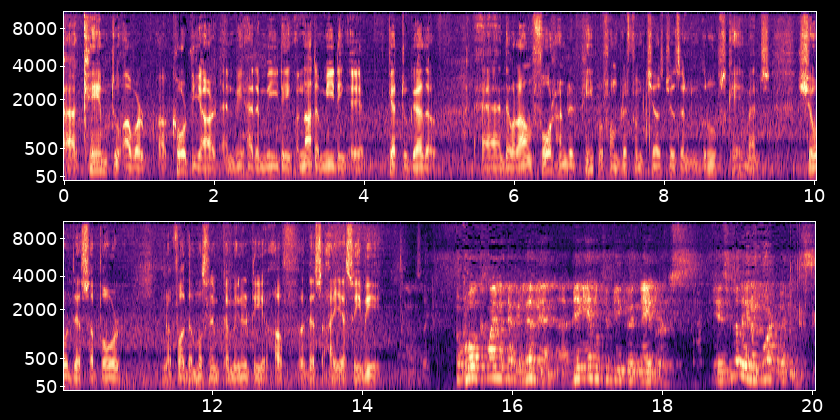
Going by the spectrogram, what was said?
uh, came to our uh, courtyard and we had a meeting, or not a meeting, a get together. And there were around 400 people from different churches and groups came and showed their support you know, for the Muslim community of this ISEB. The world climate that we live in, uh, being able to be good neighbors is really an important witness.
